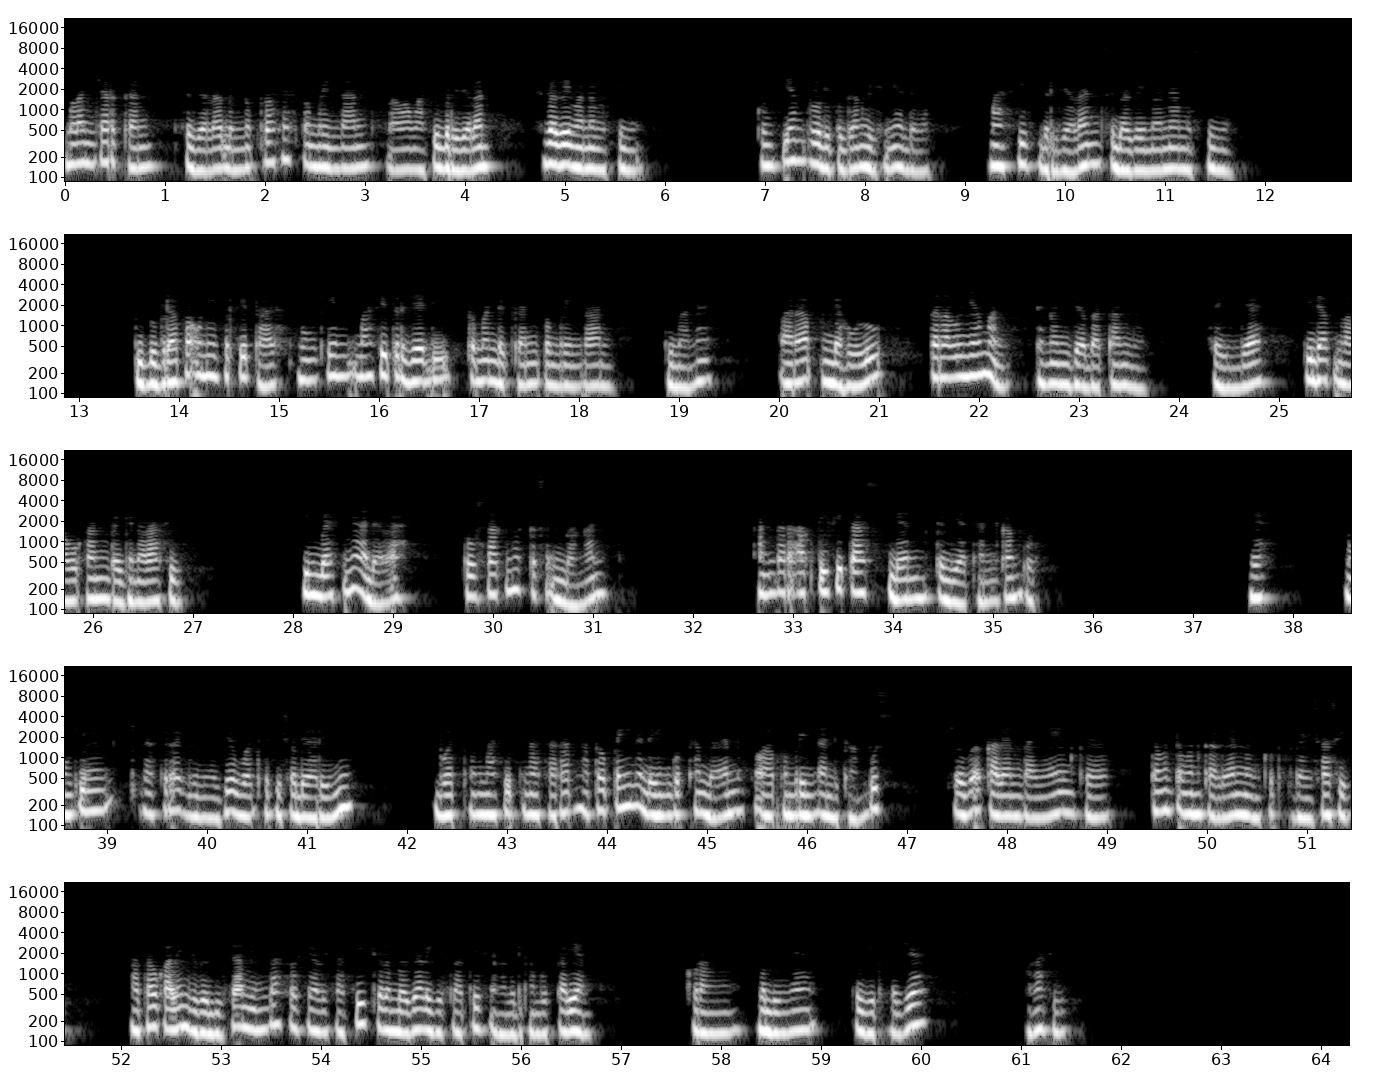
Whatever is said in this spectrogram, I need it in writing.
melancarkan segala bentuk proses pemerintahan selama masih berjalan sebagaimana mestinya. Kunci yang perlu dipegang di sini adalah masih berjalan sebagaimana mestinya. Di beberapa universitas mungkin masih terjadi kemandekan pemerintahan, di mana para pendahulu terlalu nyaman dengan jabatannya, sehingga tidak melakukan regenerasi. Imbasnya adalah rusaknya keseimbangan antara aktivitas dan kegiatan kampus. Ya, mungkin kira-kira gini aja buat episode hari ini. Buat yang masih penasaran atau pengen ada input tambahan soal pemerintahan di kampus coba kalian tanyain ke teman-teman kalian yang ikut organisasi. Atau kalian juga bisa minta sosialisasi ke lembaga legislatif yang ada di kampus kalian kurang lebihnya kayak gitu aja. Makasih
